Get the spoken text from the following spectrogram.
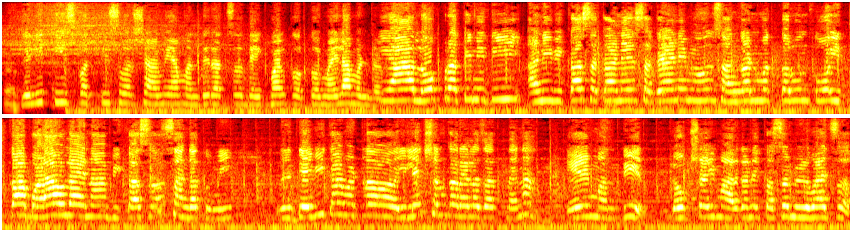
गेली तीस बत्तीस वर्ष आम्ही या मंदिराचं देखभाल करतोय महिला मंडळ. या लोकप्रतिनिधी आणि विकासकाने सगळ्यांनी मिळून संगणमत करून तो इतका बळावलाय ना विकास सांगा तुम्ही. देवी काय म्हटलं इलेक्शन करायला जात नाही ना? हे मंदिर लोकशाही मार्गाने कसं मिळवायचं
